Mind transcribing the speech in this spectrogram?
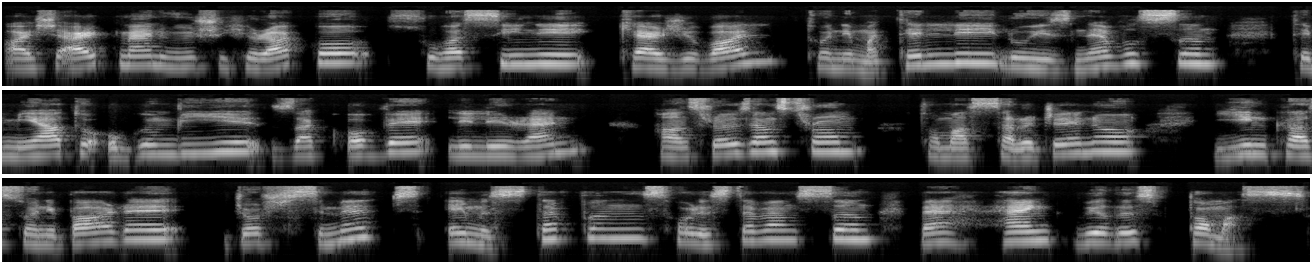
Ayşe Erkmen, Yushu Hirako, Suhasini Kerjival, Tony Matelli, Louise Nevelson, Temiyato Ogunbiyi, Zach Ove, Lily Ren, Hans Rosenstrom, Thomas Saraceno, Yinka Sonibare, Josh Smith, Amy Stephens, Holly Stevenson ve Hank Willis Thomas.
